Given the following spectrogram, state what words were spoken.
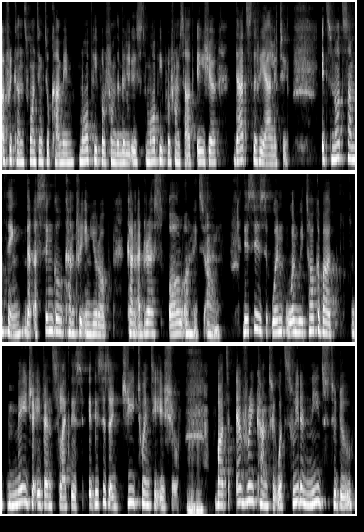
Africans wanting to come in, more people from the Middle East, more people from South Asia. That's the reality. It's not something that a single country in Europe can address all on its own. This is when when we talk about major events like this, this is a G20 issue. Mm-hmm. But every country, what Sweden needs to do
